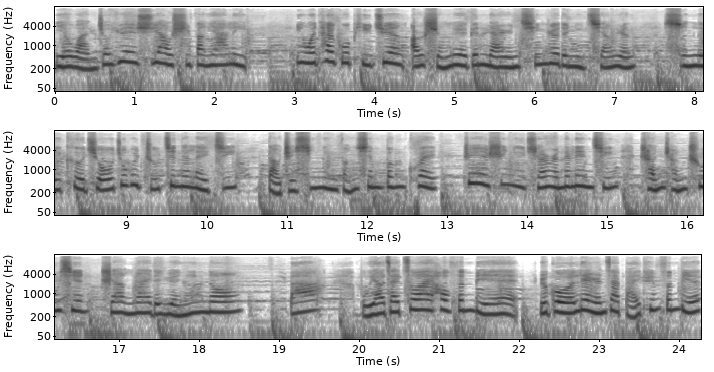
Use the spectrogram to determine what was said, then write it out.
夜晚就越需要释放压力。因为太过疲倦而省略跟男人亲热的女强人，心理渴求就会逐渐的累积，导致心灵防线崩溃。这也是女强人的恋情常常出现障碍的原因哦。八，不要在做爱后分别。如果恋人在白天分别，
